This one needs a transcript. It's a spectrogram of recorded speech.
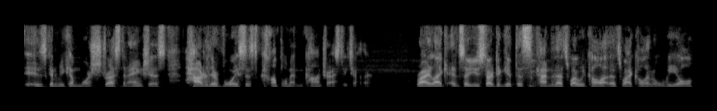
is going to become more stressed and anxious how do their voices complement and contrast each other right like and so you start to get this kind of that's why we call it that's why i call it a wheel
